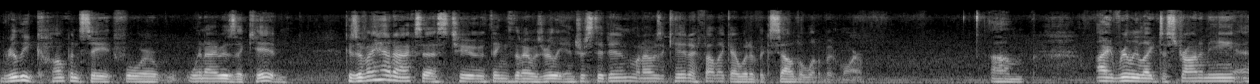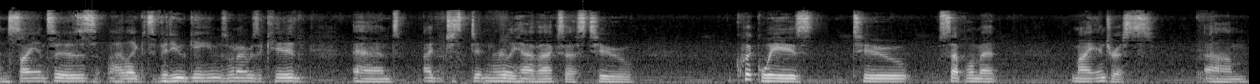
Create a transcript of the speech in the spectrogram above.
really compensate for when I was a kid. Because if I had access to things that I was really interested in when I was a kid, I felt like I would have excelled a little bit more. Um, I really liked astronomy and sciences. I liked video games when I was a kid, and I just didn't really have access to quick ways to supplement my interests. Um,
